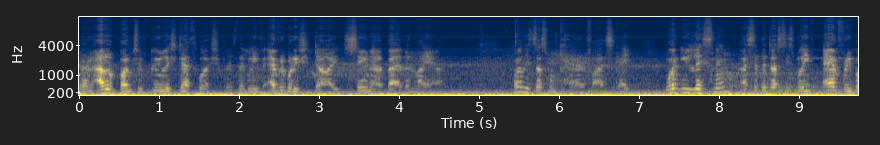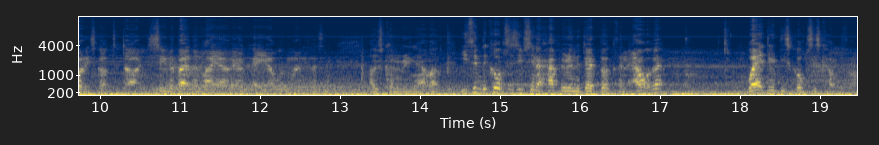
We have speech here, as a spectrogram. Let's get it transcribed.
They're an adult bunch of ghoulish death worshippers. They believe everybody should die, sooner better than later. Do these Dustmen care if I escape? Weren't you listening? I said the Dusties believe everybody's got to die, sooner better than later. Okay, yeah, I wasn't really listening. I was kind of reading out loud. You think the corpses you've seen are happier in the dead book than out of it? Where did these corpses come from?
